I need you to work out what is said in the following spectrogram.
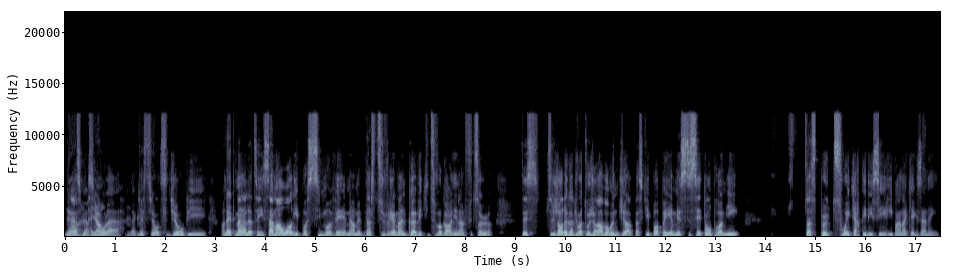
Yes, Ouais, merci pour la, la question, petit Joe. Puis honnêtement, là, tu Sam Howell, il n'est pas si mauvais, mais en même temps, c'est-tu vraiment le gars avec qui tu vas gagner dans le futur? C'est- le genre de gars qui va toujours avoir une job parce qu'il n'est pas pire, mais si c'est ton premier, ça se peut que tu sois écarté des séries pendant quelques années.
